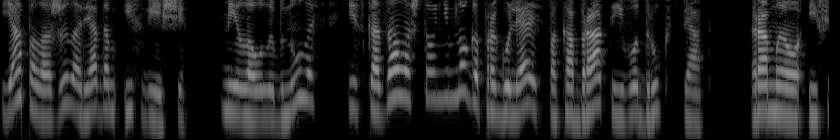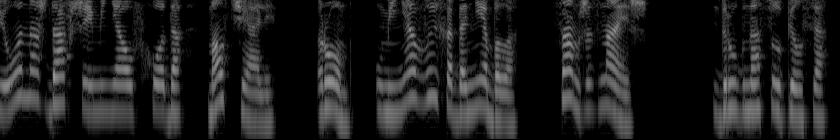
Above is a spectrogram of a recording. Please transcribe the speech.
я положила рядом их вещи. Мила улыбнулась и сказала, что немного прогуляюсь, пока брат и его друг спят. Ромео и Фиона, ждавшие меня у входа, молчали. «Ром, у меня выхода не было, сам же знаешь. Друг насупился,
